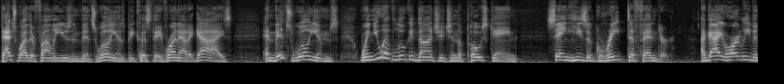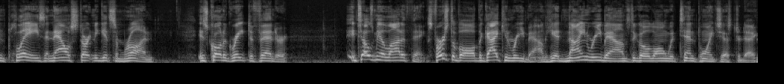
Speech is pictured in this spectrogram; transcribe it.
That's why they're finally using Vince Williams because they've run out of guys. And Vince Williams, when you have Luka Doncic in the post game saying he's a great defender, a guy who hardly even plays and now is starting to get some run, is called a great defender. It tells me a lot of things. First of all, the guy can rebound. He had nine rebounds to go along with 10 points yesterday.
